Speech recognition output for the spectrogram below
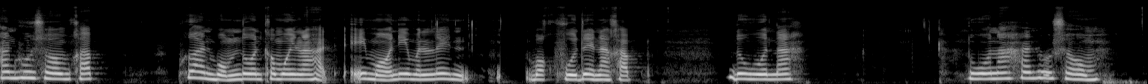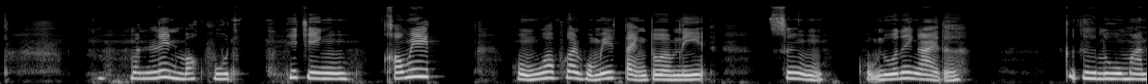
ท่านผู้ชมครับ เพื่อนผมโดนขโมยรหัสไอ้หมอนี่มันเล่นบล็อกฟูดด้วยนะครับ ดูนะ ดูนะท่านผู้ชม มันเล่นบล็อกฟูดที่จริงเขาไม่ ผมว่าเพื่อนผมไม่แต่งตัวแบบนี้ ซึ่งผมรู้ได้ไง่ายเด้อก็คือรูมัน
